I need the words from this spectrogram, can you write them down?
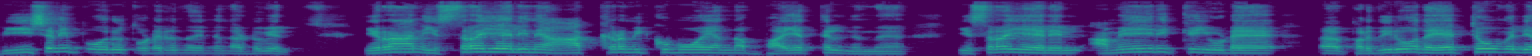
ഭീഷണി പോര് തുടരുന്നതിന് നടുവിൽ ഇറാൻ ഇസ്രയേലിനെ ആക്രമിക്കുമോ എന്ന ഭയത്തിൽ നിന്ന് ഇസ്രയേലിൽ അമേരിക്കയുടെ പ്രതിരോധ ഏറ്റവും വലിയ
